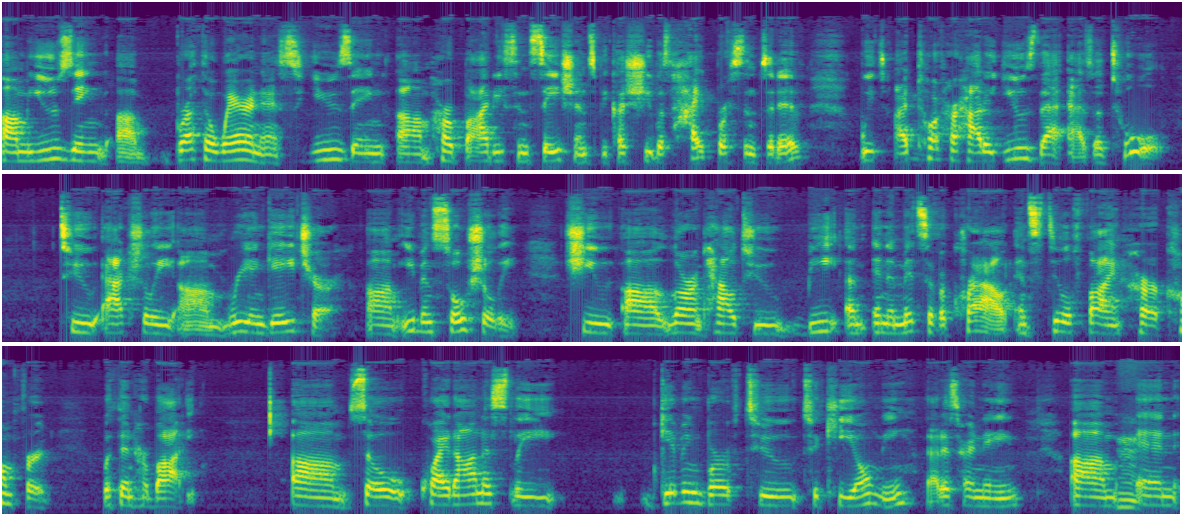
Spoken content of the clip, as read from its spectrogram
um, using um, breath awareness, using um, her body sensations because she was hypersensitive. Which I taught her how to use that as a tool to actually um, re engage her, um, even socially. She uh, learned how to be in, in, the midst of a crowd and still find her comfort within her body. so, quite honestly, giving birth to to Kiyomi, that is her name, um, mm. and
